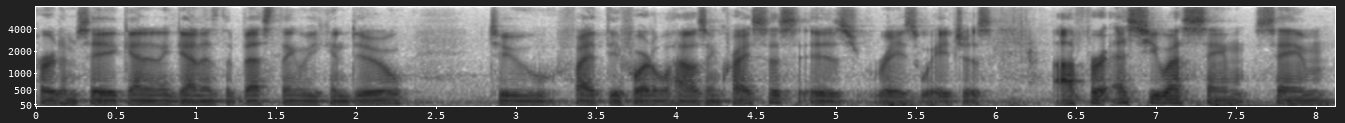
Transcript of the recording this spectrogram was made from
heard him say again and again is the best thing we can do to fight the affordable housing crisis is raise wages. Uh, for SUS, same, same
